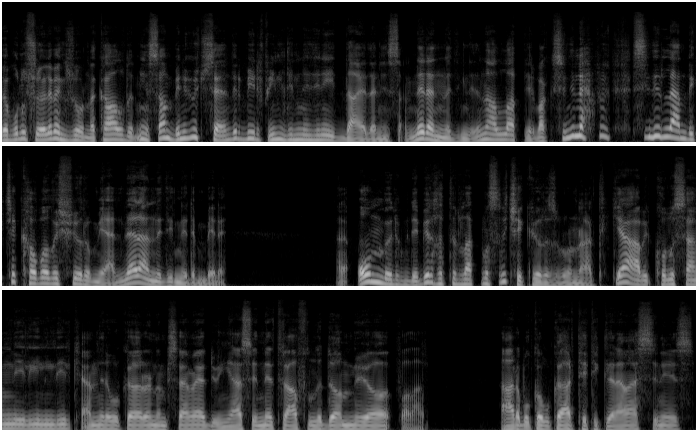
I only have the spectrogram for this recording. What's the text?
Ve bunu söylemek zorunda kaldığım insan beni 3 senedir bir film dinlediğini iddia eden insan. Nerenle dinlediğini Allah bilir. Bak sinirlen, sinirlendikçe kabalaşıyorum yani. Nerenle dinledin beni? Yani 10 bölümde bir hatırlatmasını çekiyoruz bunun artık. Ya abi konu seninle ilgili değil kendini bu kadar önemseme. Dünya senin etrafında dönmüyor falan. Harbuka bu kadar tetiklenemezsiniz.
